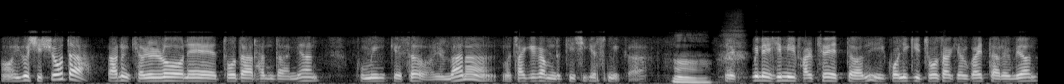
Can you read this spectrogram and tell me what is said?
어, 이것이 쇼다라는 결론에 도달한다면 국민께서 얼마나 뭐 자괴감 느끼시겠습니까? 어. 네, 국민의힘이 발표했던 이 권익위 조사 결과에 따르면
